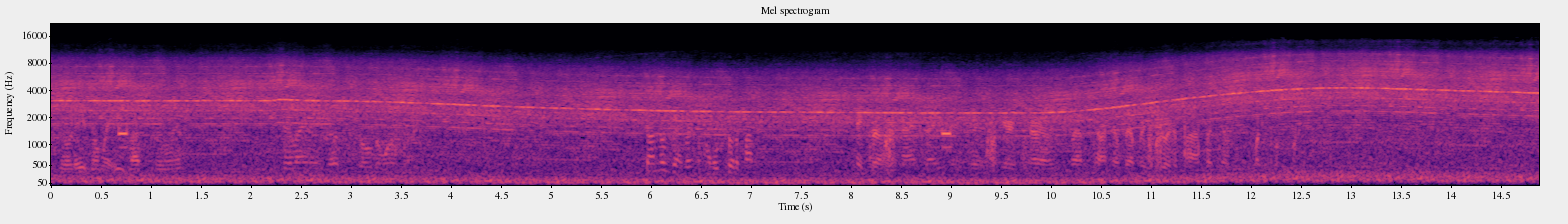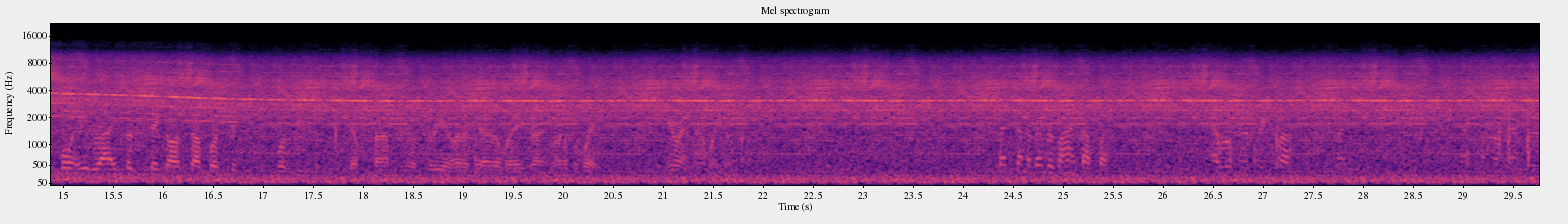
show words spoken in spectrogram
zone 8, runway 8 left for land. Airline eight up, go to one line. John November, hold short of Papa. Take route nine, right, and here's Sterling, left on November, short of Papa, Delta twenty-four. 4 8 right, quick takeoff, southwest 56 west. Delta Papa, three on a runway right, on the way. You're right now, wait. That's on November behind Southwest. I'm looking at three cross. On November.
